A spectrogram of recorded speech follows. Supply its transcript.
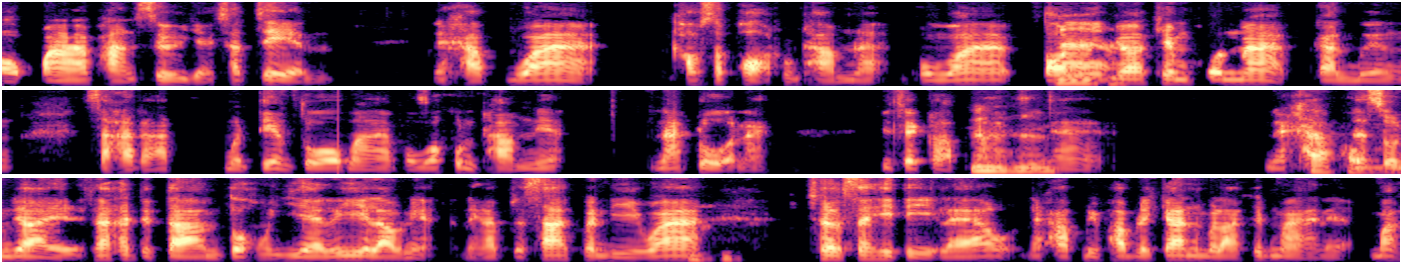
ออกมาผ่านสื่ออย่างชัดเจนนะครับ ว่า เขา support คุณทรัมป์แล้วผมว่าตอนนี้ก็เข้มข้นมากการเมืองสหรัฐเหมือนเตรียมตัวมา ผมว่าคุณทรัมป์เนี่ยน่ากลัวนะ ที่จะกลับมาปีหน้านะครับแต่ส่วนใหญ่ถ้าใครติดตามตัวของ yearly เราเนี่ยนะครับจะทราบกันดีว่าเชิงสถิติแล้วนะครับรีพับลิกันเวลาขึ้นมาเนี่ยมัก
